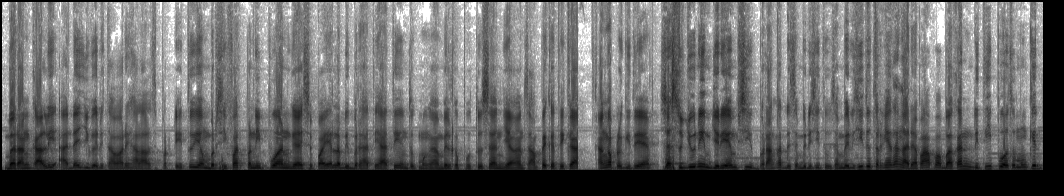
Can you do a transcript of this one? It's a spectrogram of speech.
Barangkali ada juga ditawari hal-hal seperti itu yang bersifat penipuan guys supaya lebih berhati-hati untuk mengambil keputusan. Jangan sampai ketika anggap begitu ya. Saya setuju nih menjadi MC berangkat di sampai di situ. Sampai di situ ternyata nggak ada apa-apa bahkan ditipu atau mungkin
